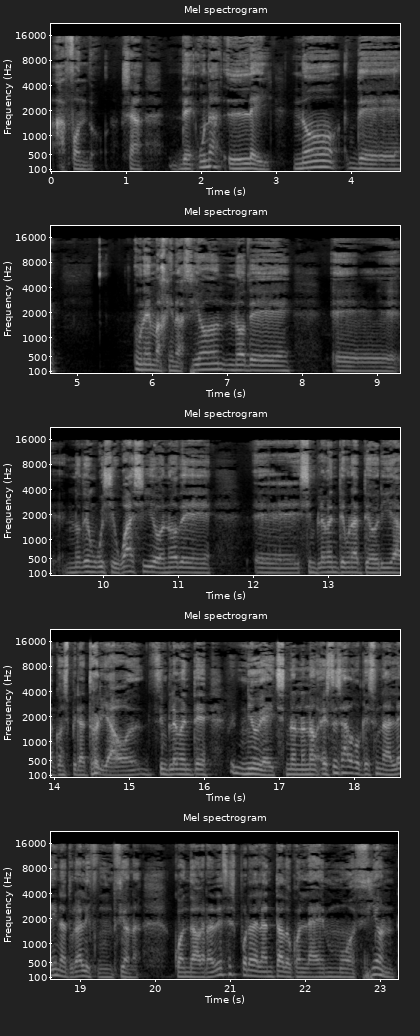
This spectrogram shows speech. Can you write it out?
a fondo. O sea, de una ley, no de una imaginación, no de, eh, no de un wishy-washy o no de eh, simplemente una teoría conspiratoria o simplemente New Age. No, no, no. Esto es algo que es una ley natural y funciona. Cuando agradeces por adelantado con la emoción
